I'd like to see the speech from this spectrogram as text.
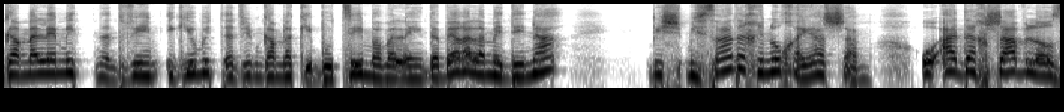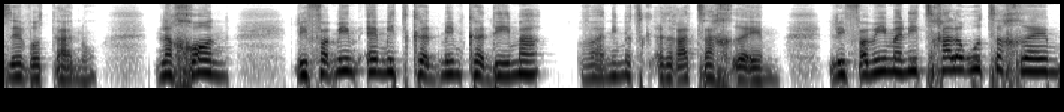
גם מלא מתנדבים, הגיעו מתנדבים גם לקיבוצים, אבל אני אדבר על המדינה, משרד החינוך היה שם, הוא עד עכשיו לא עוזב אותנו. נכון, לפעמים הם מתקדמים קדימה, ואני. רצה אחריהם. לפעמים אני צריכה לרוץ אחריהם,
